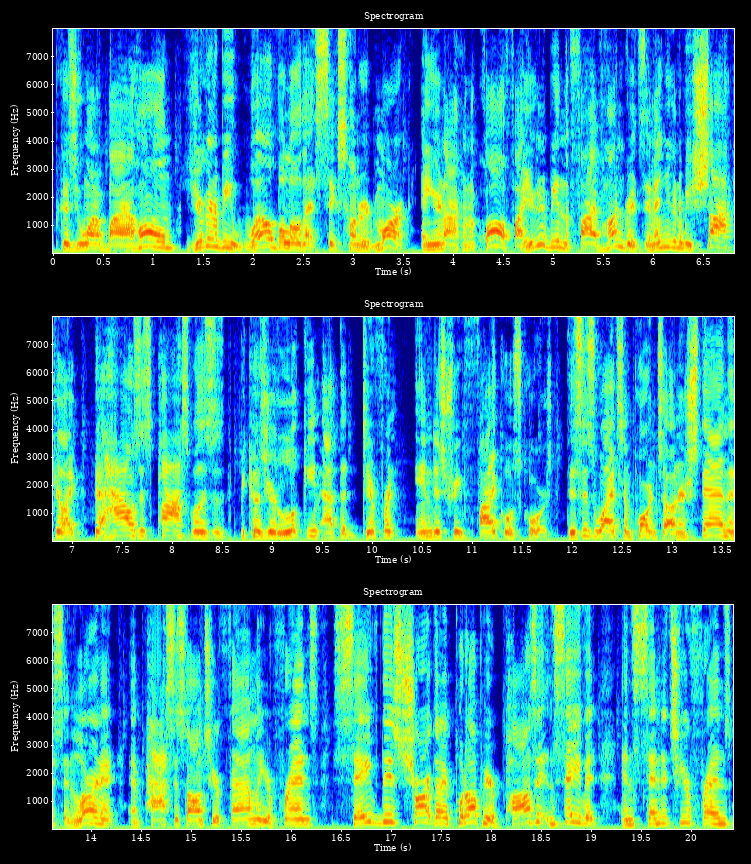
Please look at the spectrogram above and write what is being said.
because you want to buy a home you're going to be well below that 600 mark and you're not going to qualify. You're going to be in the 500s and then you're going to be shocked. You're like how is this possible? This is because you're looking at the different industry FICO scores. This is why it's important to understand this and learn it and pass this on to your family your friends save this chart that I put up here pause it and save it and send it to your friends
